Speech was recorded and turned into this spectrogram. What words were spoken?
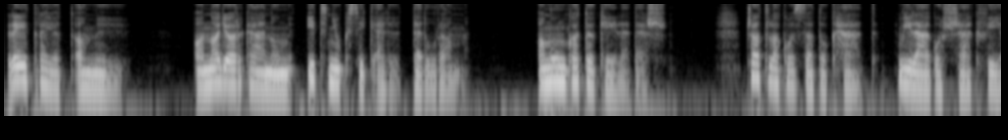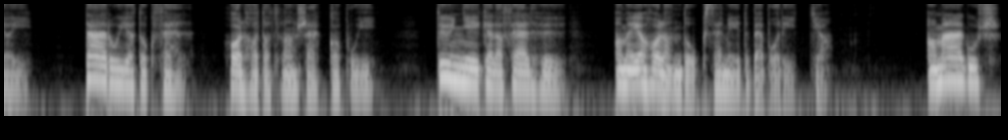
Létrejött a mű, a nagy arkánum itt nyugszik előtted, uram. A munka tökéletes. Csatlakozzatok hát, világosság fiai, táruljatok fel, halhatatlanság kapui, tűnjék el a felhő, amely a halandók szemét beborítja. A mágus,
